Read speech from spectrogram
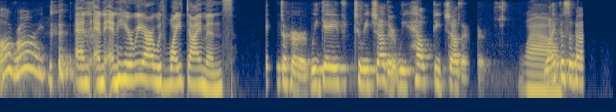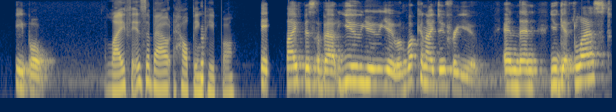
All right. and and and here we are with white diamonds to her. We gave to each other. We helped each other. Wow. Life is about people. Life is about helping people. Life is about you, you, you. And what can I do for you? And then you get blessed,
